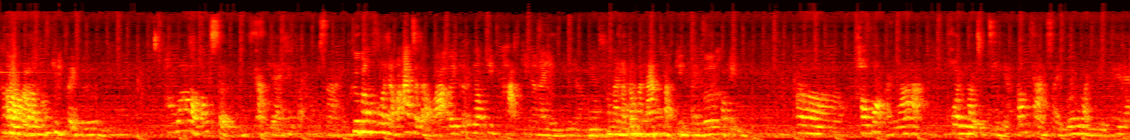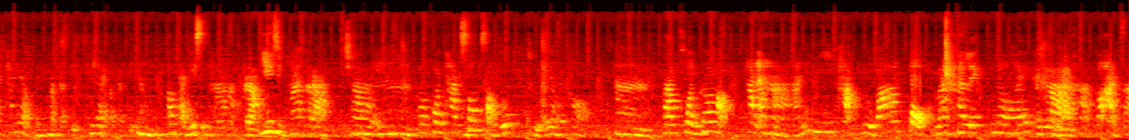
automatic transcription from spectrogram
ทำไมเราต้องกินไฟเบอร์เพราะว่าเราต้องเสริมกากใยให้กับลำไส้คือบางคนอะว่าอาจจะแบบว่าเอ้ยเรากินผักกินอะไรอย่างนี้อยู่แล้วเนี่ยทำไมเราต้องมานั่งแบบกินไฟเบอร์เข้าไปอีกเอ่อเขาบอกกันว่า คนเราจริงๆเนี่ยต้องการไฟเบอร์วันหนึ่งให้ได้ถ้าอยากเป็นปกติที่ใหญ่ปกติอะต้องการ 25 กรัม 25 กรัม ใช่อืมบางคนทานส้มสองลูกถือว่ายังไม่พออ่าบางคนก็ทานอาหารมีผักอยู่บ้างโปะมาเล็กน้อยอะไรอย่างเงี้ยค่ะ ก็อาจจะ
